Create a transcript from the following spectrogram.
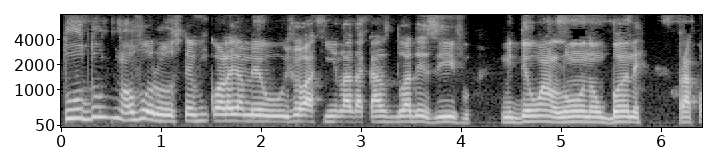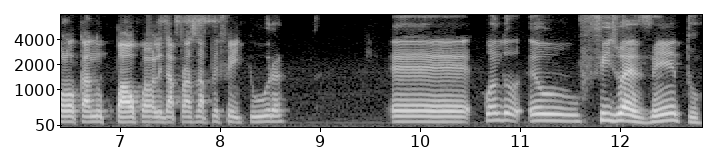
Tudo no alvoroço. Teve um colega meu, o Joaquim, lá da casa do adesivo, me deu uma lona, um banner para colocar no palco ali da Praça da Prefeitura. É, quando eu fiz o evento,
